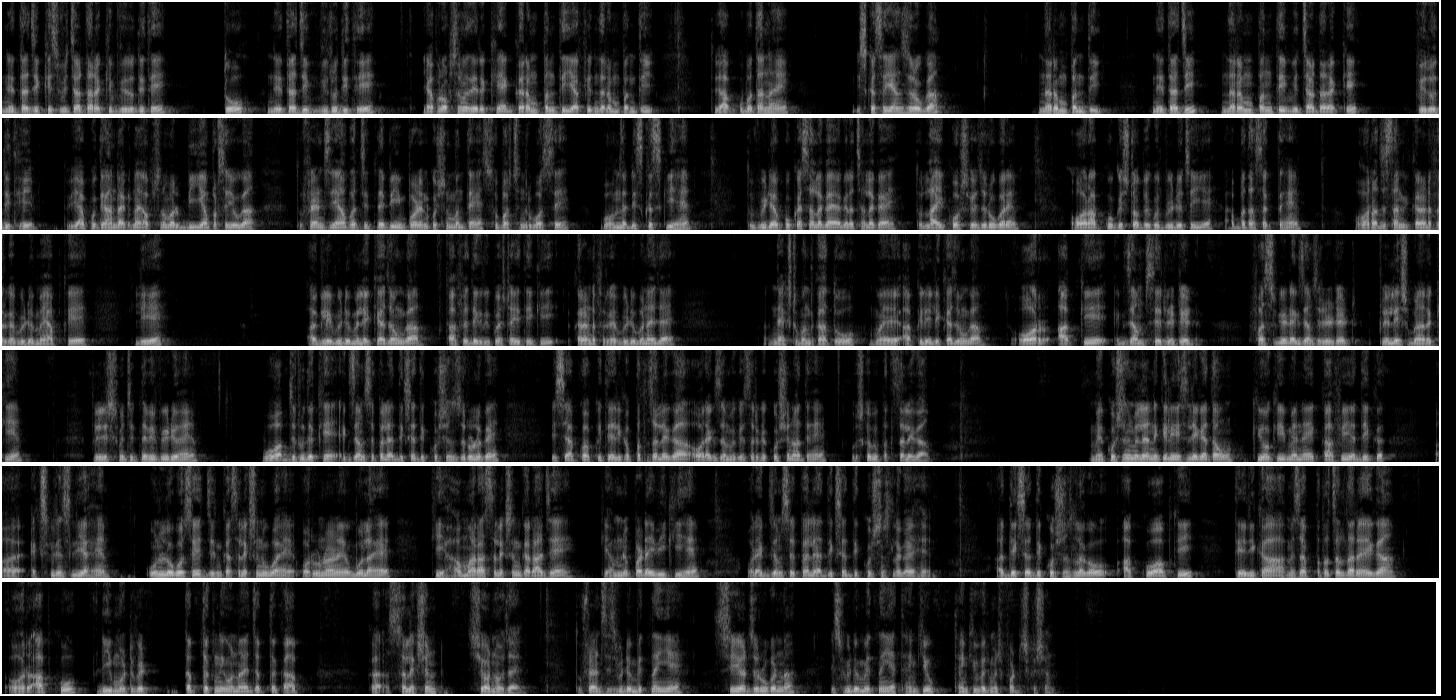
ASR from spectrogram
नेताजी किस विचारधारा के विरोधी थे? तो नेताजी विरोधी थे। यहाँ पर ऑप्शन में दे रखे हैं गर्मपंथी या फिर नरमपंथी तो ये आपको बताना है, इसका सही आंसर होगा। नरमपंथी। नेताजी नरमपंथी विचारधारा के विरोधी थे। तो ये आपको ध्यान रखना है ऑप्शन नंबर बी यहाँ पर सही होगा। तो फ्रेंड्स यहाँ पर जितने भी इंपॉर्टेंट क्वेश्चन बनते हैं, सुभाष चंद्र बोस से, वो हमने डिस्कस की है। तो वीडियो आपको कैसा लगा है, अगर अच्छा लगा है तो लाइक और शेयर ज़रूर करें। और आपको किस टॉपिक पर वीडियो चाहिए, आप बता सकते हैं। और राजस्थान के करंट अफेयर का वीडियो मैं आपके लिए अगले वीडियो में लेके आ जाऊँगा। काफ़ी अधिक रिक्वेस्ट आई थी कि करंट अफेयर का वीडियो बनाया जाए। नेक्स्ट मंथ का तो मैं आपके लिए लेकर जाऊँगा। और आपके एग्ज़ाम से रिलेटेड फ़र्स्ट ग्रेड एग्ज़ाम से रिलेटेड प्लेलिस्ट बना रखी है। प्लेलिस्ट में जितने भी वीडियो हैं, वो आप ज़रूर देखें। एग्ज़ाम से पहले अधिक से अधिक क्वेश्चन ज़रूर लगाएँ। इससे आपको आपकी तैयारी का पता चलेगा और एग्ज़ाम में किस तरह के क्वेश्चन आते हैं, उसका भी पता चलेगा। मैं क्वेश्चन मिलाने के लिए इसलिए कहता हूँ, क्योंकि मैंने काफ़ी अधिक एक्सपीरियंस लिया है उन लोगों से जिनका सिलेक्शन हुआ है। और उन्होंने बोला है कि हमारा सिलेक्शन का राज है, कि हमने पढ़ाई भी की है। और एग्ज़ाम से पहले अधिक से अधिक क्वेश्चंस लगाए हैं। अधिक से अधिक क्वेश्चंस लगाओ, आपको आपकी तैयारी का हमेशा पता चलता रहेगा और आपको डीमोटिवेट तब तक नहीं होना है जब तक आपका सिलेक्शन श्योर ना हो जाए। तो फ्रेंड्स इस वीडियो में इतना ही है। शेयर ज़रूर करना। इस वीडियो में इतना ही है। Thank you thank you very much for discussion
